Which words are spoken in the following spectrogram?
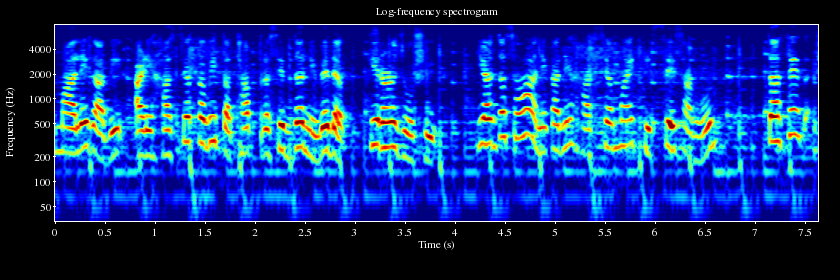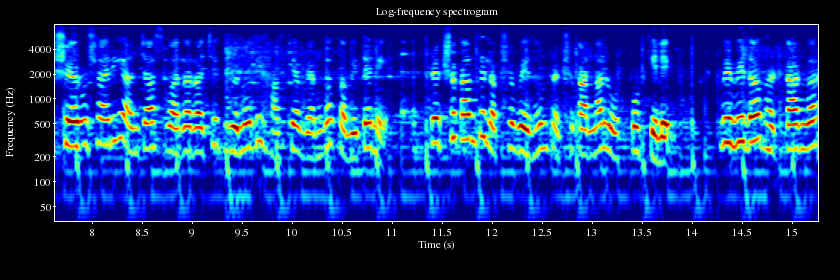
Malegavi आणि हास्यकवी तथा प्रसिद्ध निवेदक किरण जोशी. यांच्यासह अनेकांनी हास्यमय किस्से सांगून तसेच शेरोशायरी यांच्या स्वररचित विनोदी हास्य व्यंग कवितेने प्रेक्षकांचे लक्ष वेधून प्रेक्षकांना लोटपोट केले. विविध घटकांवर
